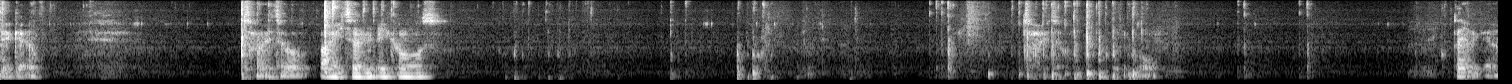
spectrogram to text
There you go. Title item equals title equal. There we go.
